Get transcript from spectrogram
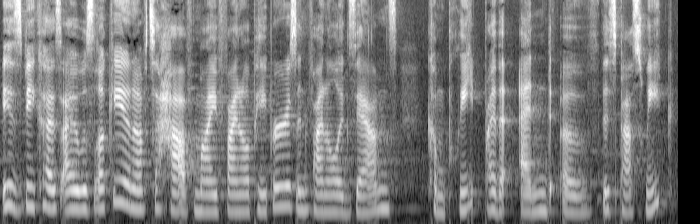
is because I was lucky enough to have my final papers and final exams complete by the end of this past week.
